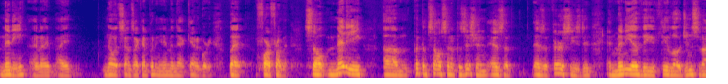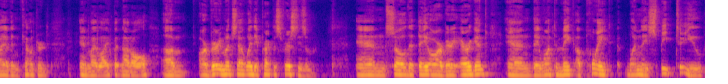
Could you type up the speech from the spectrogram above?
many, and I I know it sounds like I'm putting him in that category, but far from it. So many um, put themselves in a position as a as the Pharisees did, and many of the theologians that I have encountered in my life, but not all, um, are very much that way. They practice Phariseeism, and so that they are very arrogant and they want to make a point when they speak to you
